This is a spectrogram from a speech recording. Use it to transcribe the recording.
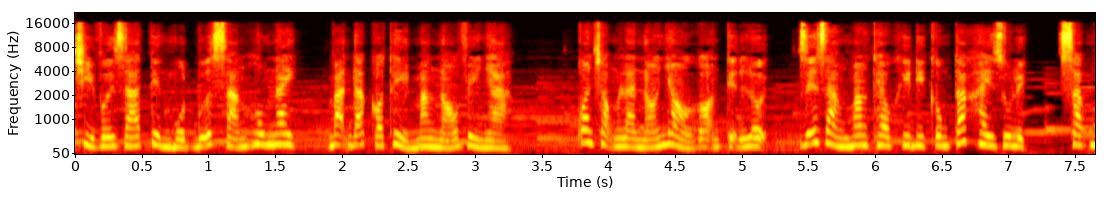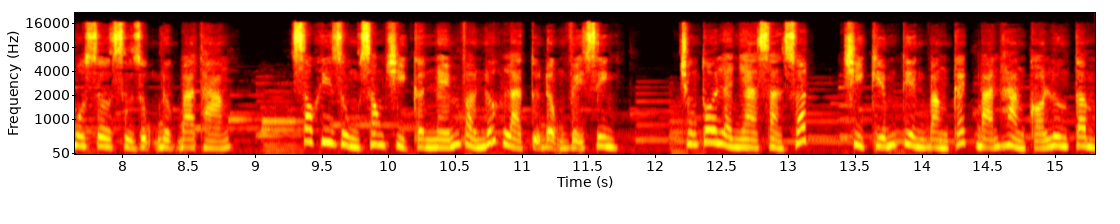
Chỉ với giá tiền một bữa sáng hôm nay, bạn đã có thể mang nó về nhà. Quan trọng là nó nhỏ gọn tiện lợi, dễ dàng mang theo khi đi công tác hay du lịch, sạc một giờ sử dụng được 3 tháng. Sau khi dùng xong chỉ cần ném vào nước là tự động vệ sinh. Chúng tôi là nhà sản xuất, chỉ kiếm tiền bằng cách bán hàng có lương tâm.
